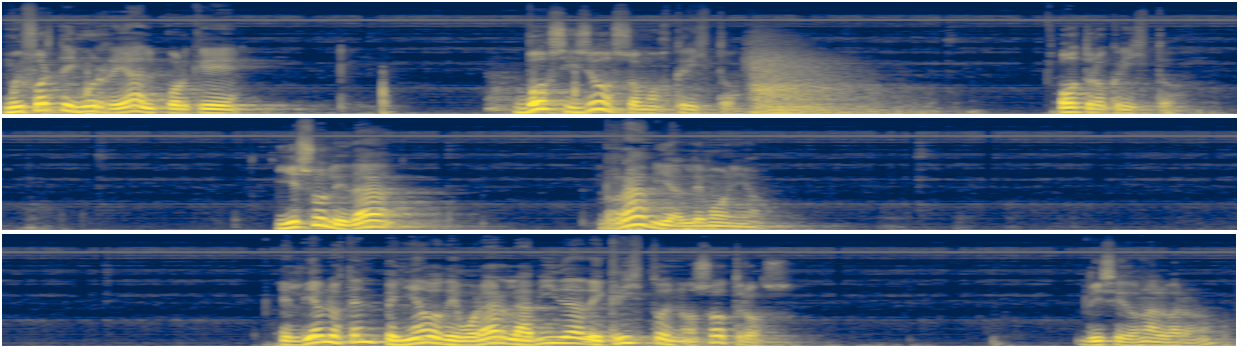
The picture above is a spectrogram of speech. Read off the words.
muy fuerte y muy real, porque vos y yo somos Cristo, otro Cristo. Y eso le da rabia al demonio. El diablo está empeñado a devorar la vida de Cristo en nosotros, dice don Álvaro, ¿no?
